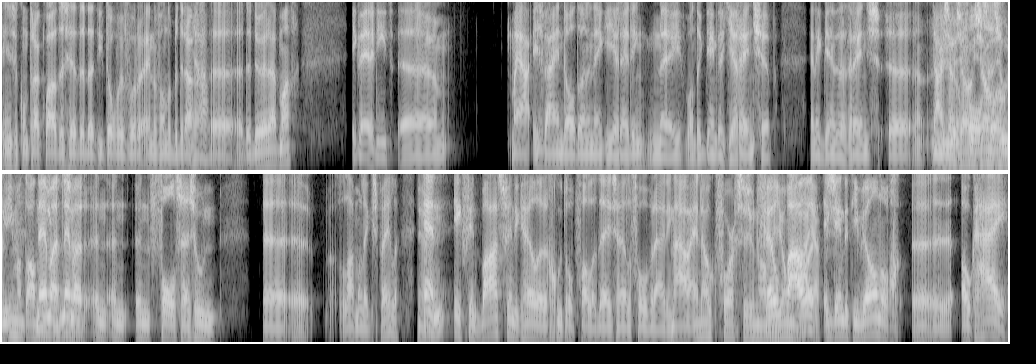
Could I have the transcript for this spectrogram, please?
in zijn contract laten zetten... dat hij toch weer voor een of ander bedrag Ja. de deur uit mag. Ik weet het niet. Ehm, maar ja, is Wijndal dan in één keer je redding? Nee, want ik denk dat je range hebt. En ik denk dat range een, een vol sowieso seizoen... iemand anders Nee, maar, nee, maar een, een, een vol seizoen... laat maar lekker spelen. Ja. En ik vind Baas vind ik heel erg goed opvallen deze hele voorbereiding. Nou, en ook vorig seizoen al Veel jong power. Ajax. Ik denk dat hij wel nog, eh, ook hij,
